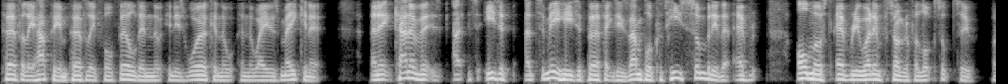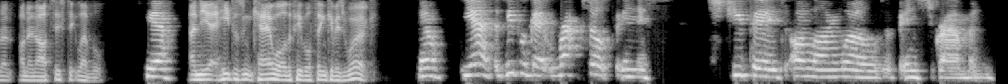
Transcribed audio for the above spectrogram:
perfectly happy and perfectly fulfilled in the, in his work and the, in the way he was making it. And it kind of, it's, he's a, uh, to me, he's a perfect example because he's somebody that every, almost every wedding photographer looks up to on an, on an artistic level. Yeah. And yet he doesn't care what other people think of his work. Yeah. Yeah. The people get wrapped up in this stupid online world of Instagram and,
